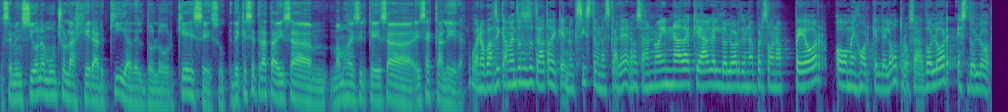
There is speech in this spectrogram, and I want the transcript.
se menciona mucho la jerarquía del dolor. ¿Qué es eso? ¿De qué se trata esa, vamos a decir que esa, esa escalera? Bueno, básicamente eso se trata de que no existe una escalera, o sea, no hay nada que haga el dolor de una persona peor o mejor que el del otro, o sea, dolor es dolor.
